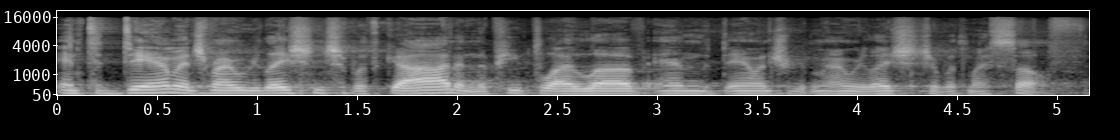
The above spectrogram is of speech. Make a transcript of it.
and to damage my relationship with God and the people I love and damage my relationship with myself.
